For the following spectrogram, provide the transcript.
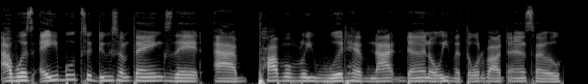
I was able to do some things that I probably would have not done or even thought about doing. So,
